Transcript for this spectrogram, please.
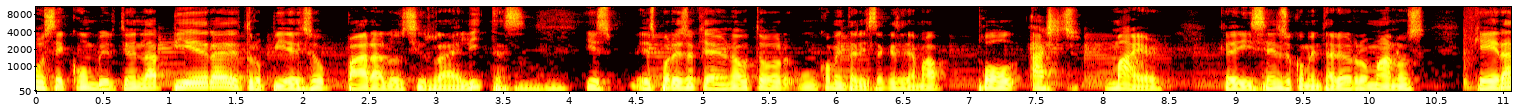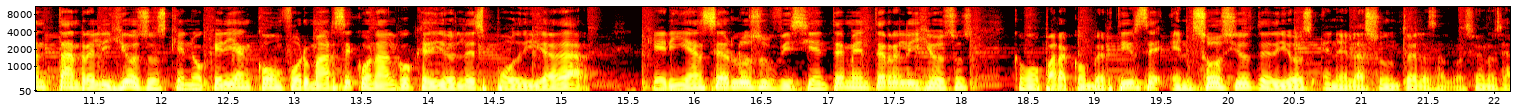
o se convirtió en la piedra de tropiezo para los israelitas. Y es, por eso que hay un autor, un comentarista que se llama Paul Ashmeyer, que dice en su comentario de Romanos que eran tan religiosos que no querían conformarse con algo que Dios les podía dar. Querían ser lo suficientemente religiosos como para convertirse en socios de Dios en el asunto de la salvación. O sea,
